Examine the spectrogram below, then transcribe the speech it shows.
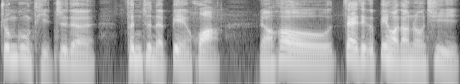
中共体制的分寸的变化。然后在这个变化当中去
